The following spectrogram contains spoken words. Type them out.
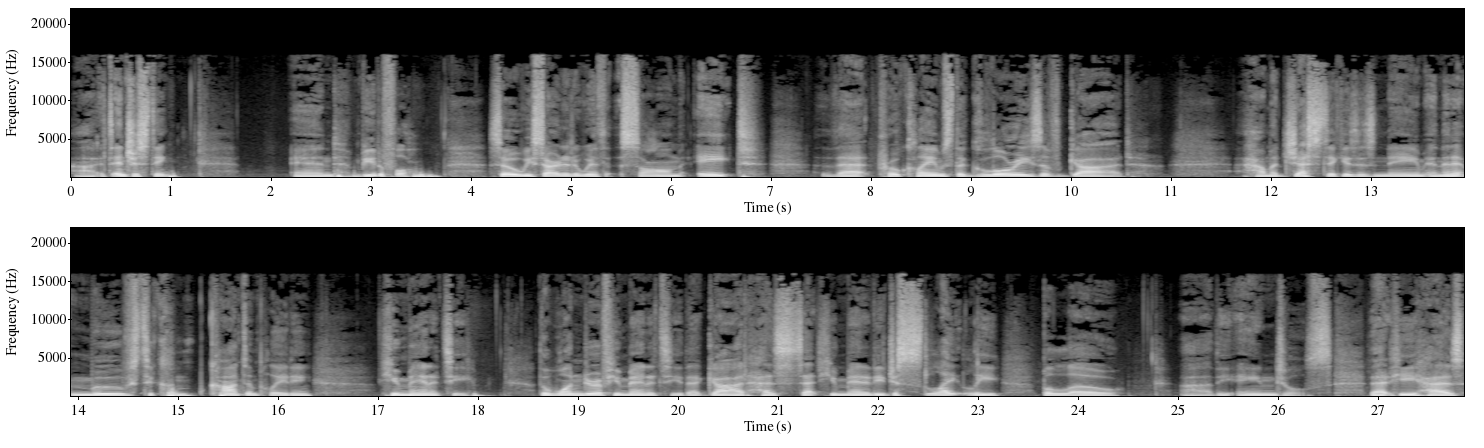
Uh, it's interesting and beautiful. So, we started with Psalm 8 that proclaims the glories of God, how majestic is his name, and then it moves to com- contemplating humanity the wonder of humanity that God has set humanity just slightly below uh, the angels, that He has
